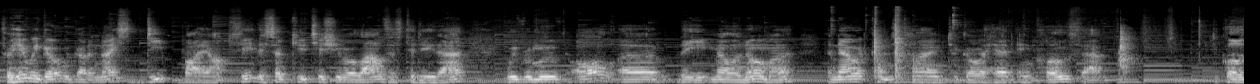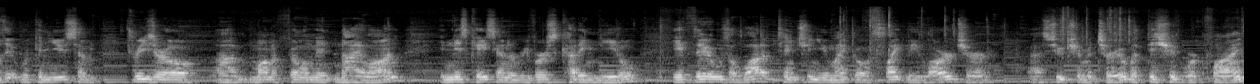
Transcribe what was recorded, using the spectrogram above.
So here we go, we've got a nice deep biopsy. The subcu tissue allows us to do that. We've removed all of the melanoma and now it comes time to go ahead and close that. To close it, we can use some 3-0 um, monofilament nylon, in this case on a reverse cutting needle. If there was a lot of tension, you might go a slightly larger uh, suture material, but this should work fine.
